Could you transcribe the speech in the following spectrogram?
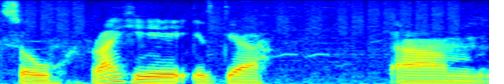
So right here is their um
